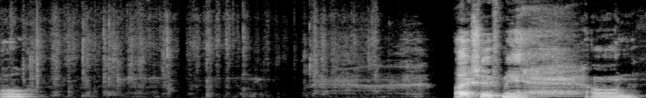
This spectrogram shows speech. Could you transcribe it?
Oh. I shave me on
